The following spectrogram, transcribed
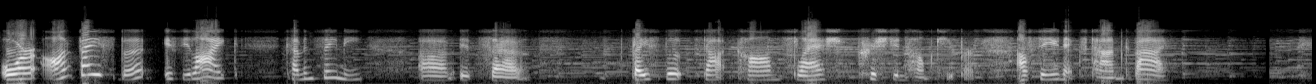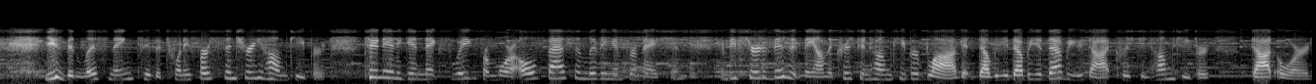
or on Facebook if you like. Come and see me. Uh, it's uh, facebook.com slash Christian Homekeeper. I'll see you next time. Goodbye. You've been listening to the 21st Century Homekeeper. Tune in again next week for more old-fashioned living information. And be sure to visit me on the Christian Homekeeper blog at www.christianhomekeeper.org.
